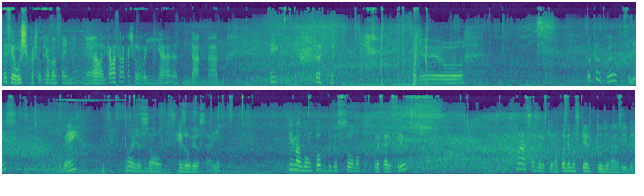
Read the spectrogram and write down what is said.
Pensei, oxe, o cachorro quer avançar em mim? Não, ele quer avançar na cachorrinha. Danado. Enfim. Eu. Tô tranquilo, tô feliz. Tô bem. Hoje o sol resolveu sair. Me magoou um pouco porque eu sou uma pessoa que prefere frio. Mas fazer o que? Não podemos ter tudo na vida.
